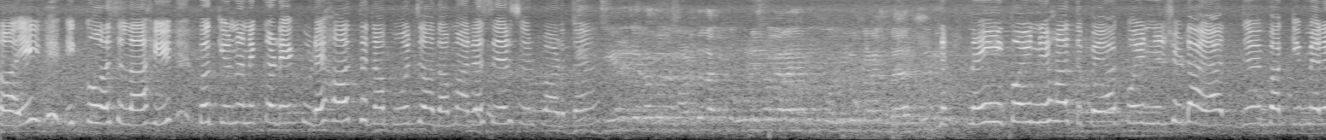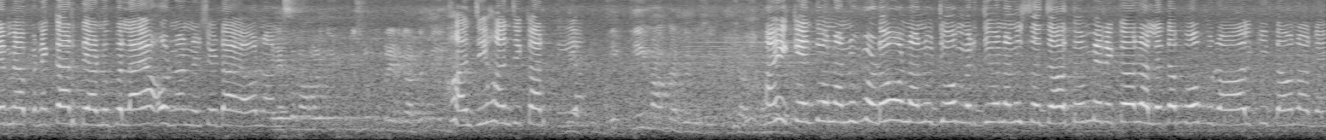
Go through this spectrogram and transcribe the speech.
ਆਈ ਇੱਕੋ ਹਸਲਾ ਹੀ ਬਾਕੀ ਉਹਨਾਂ ਨੇ ਕੜੇ ਕੁੜੇ ਹੱਥ ਨਾਲ ਬਹੁਤ ਜ਼ਿਆਦਾ ਮਾਰਿਆ ਸਿਰ ਸੁਰ ਪੜਦਾ ਛੁਡਾਇਆ ਕੋਈ ਨਹੀਂ? ਕੋਈ ਨਹੀਂ ਹੱਥ ਪਿਆ ਕੋਈ ਨਹੀਂ ਛਡਾਇਆ। ਜੇ ਬਾਕੀ ਮੇਰੇ ਮੈਂ ਆਪਣੇ ਘਰਦਿਆਂ ਨੂੰ ਬੁਲਾਇਆ ਉਹਨਾਂ ਨੇ ਛਡਾਇਆ ਉਹਨਾਂ ਨੇ। ਇਸ ਮਾਮਲੇ ਦੀ ਪੁਲਿਸ ਨੂੰ ਕੰਪਲੇਂਟ ਕਰ ਦਿੱਤੀ? ਹਾਂਜੀ ਹਾਂਜੀ ਕਰਤੀ ਆ। ਕੀ ਕੀ ਮੰਗ ਕਰਦੇ ਤੁਸੀਂ ਪ੍ਰਸ਼ਾਸਨ ਤੋਂ? ਅਸੀਂ ਕਹਿੰਦੇ ਉਹਨਾਂ ਨੂੰ ਫੜੋ ਉਹਨਾਂ ਨੂੰ ਜੋ ਮਰਜ਼ੀ ਉਹਨਾਂ ਨੂੰ ਸਜ਼ਾ ਦਿਓ। ਮੇਰੇ ਘਰ ਵਾਲੇ ਦਾ ਬਹੁਤ ਬੁਰਾ ਹਾਲ ਕੀਤਾ ਉਹਨਾਂ ਨੇ।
